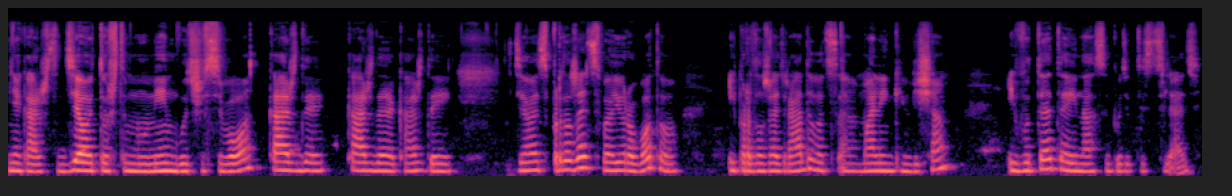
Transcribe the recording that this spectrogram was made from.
мне кажется, делать то, что мы умеем лучше всего, каждый, каждая, каждый делать, продолжать свою работу и продолжать радоваться маленьким вещам, и вот это и нас и будет исцелять.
